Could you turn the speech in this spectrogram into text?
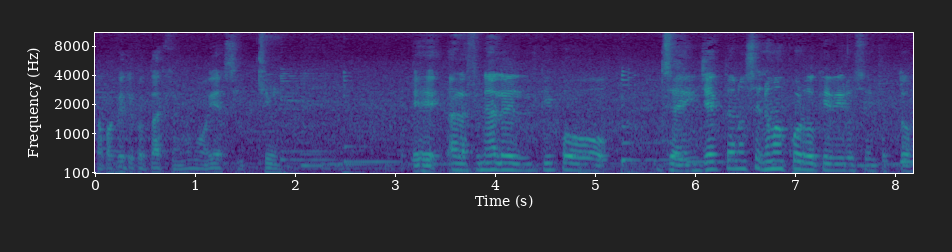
capaz que te contagian, una movida así. sí. Eh, a la final el tipo se inyecta, no sé, no me acuerdo qué virus se infectó.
